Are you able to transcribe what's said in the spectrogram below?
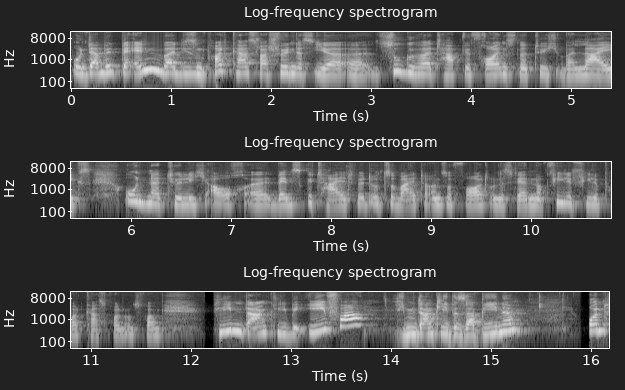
Und damit beenden wir diesen Podcast. War schön, dass ihr äh, zugehört habt. Wir freuen uns natürlich über Likes und natürlich auch, äh, wenn es geteilt wird und so weiter und so fort. Und es werden noch viele, viele Podcasts von uns folgen. Lieben Dank, liebe Eva. Lieben Dank, liebe Sabine. Und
